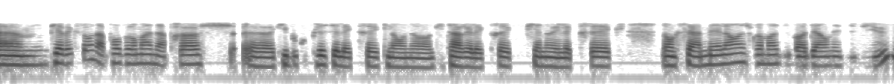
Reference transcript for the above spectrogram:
Euh, puis avec ça, on apporte vraiment une approche euh, qui est beaucoup plus électrique. Là, on a guitare électrique, piano électrique. Donc, c'est un mélange vraiment du moderne et du vieux.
